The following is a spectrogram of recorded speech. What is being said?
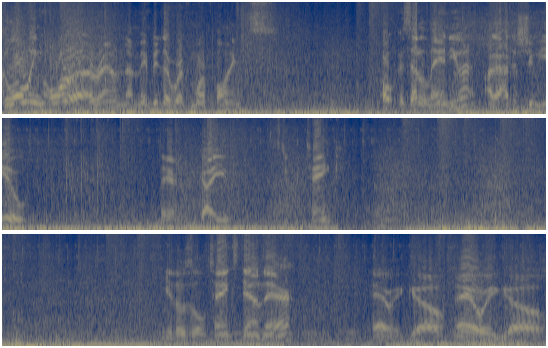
glowing aura around them. Maybe they're worth more points. Oh, is that a land unit? I have to shoot you. There, got you. Stupid tank. Get those little tanks down there. There we go. There we go.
